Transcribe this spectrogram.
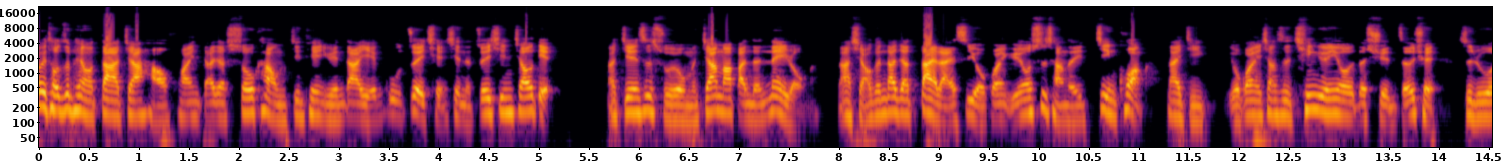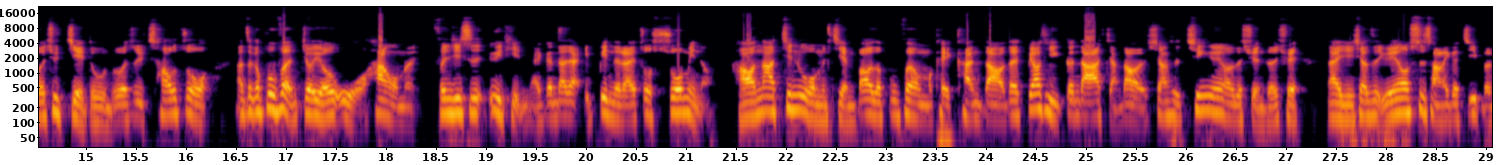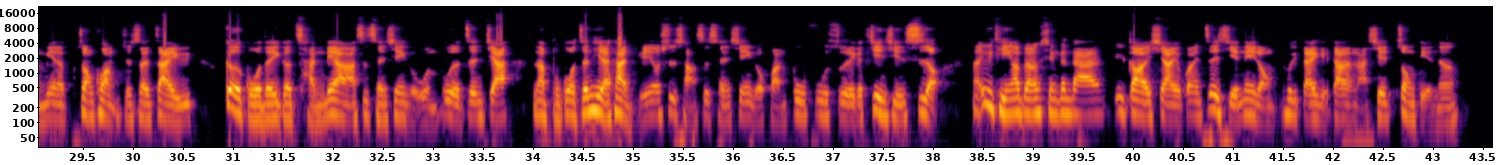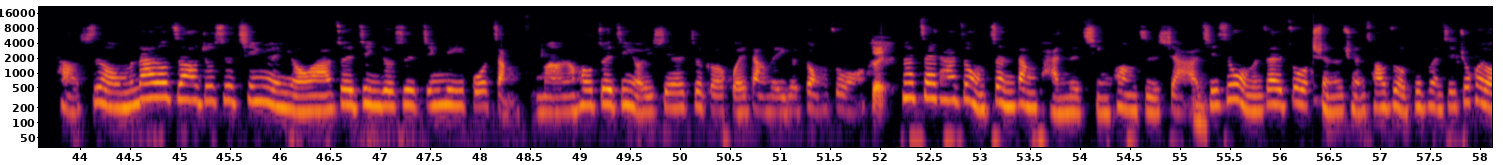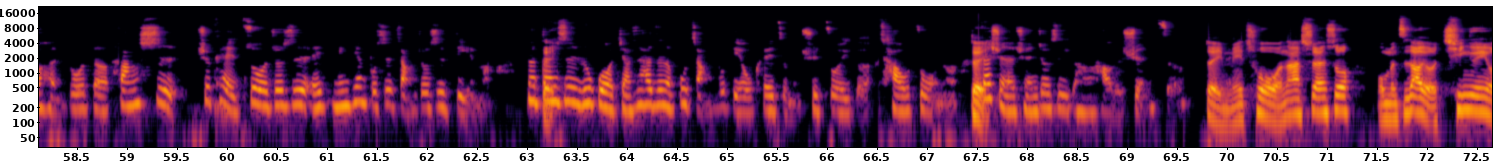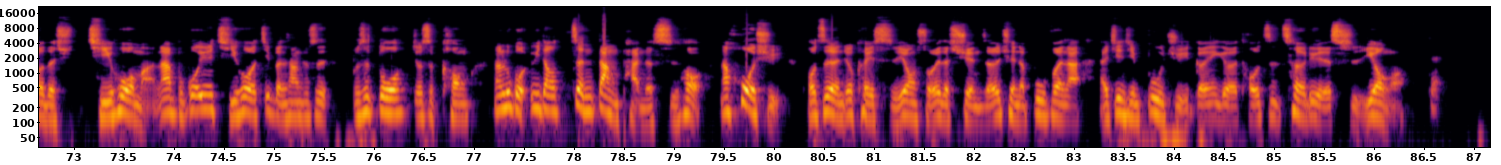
各位投资朋友，大家好，欢迎大家收看我们今天元大研顾最前线的追新焦点。那今天是属于我们加码版的内容那想要跟大家带来是有关原油市场的近况，那以及有关于像是轻原油的选择权是如何去解读，如何去操作。那这个部分就由我和我们分析师玉婷来跟大家一并的来做说明哦。好，那进入我们简报的部分，我们可以看到在标题跟大家讲到的，像是轻原油的选择权。那以及像是原油市场的一个基本面的状况，就是在于各国的一个产量啊是呈现一个稳步的增加。那不过整体来看，原油市场是呈现一个缓步复苏的一个进行式哦。那玉婷要不要先跟大家预告一下，有关于这节内容会带给大家哪些重点呢？好，是哦，我们大家都知道，就是清原油啊，最近就是经历一波涨幅嘛，然后最近有一些这个回档的一个动作。对，那在它这种震荡盘的情况之下，其实我们在做选择权操作的部分，其实就会有很多的方式去可以做，就是哎，明天不是涨就是跌嘛。那但是如果假设它真的不涨不跌，我可以怎么去做一个操作呢？对，那选择权就是一个很好的选择。对，没错。那虽然说。我们知道有轻原油的期货嘛，那不过因为期货基本上就是不是多就是空，那如果遇到震荡盘的时候，那或许投资人就可以使用所谓的选择权的部分啊，来进行布局跟一个投资策略的使用哦。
